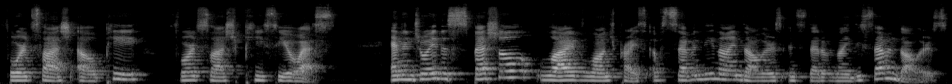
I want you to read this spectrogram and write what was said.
forward slash LP forward slash PCOS and enjoy the special live launch price of $79 instead of $97.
